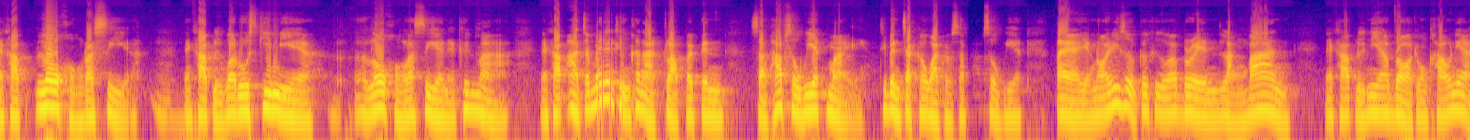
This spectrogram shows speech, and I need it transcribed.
นะครับโลกของรัสเซียนะครับหรือว่ารูสกีเมียโลกของรัสเซียเนี่ยขึ้นมานะครับอาจจะไม่ได้ถึงขนาดกลับไปเป็นสหภาพโซเวียตใหม่ ที่เป็นจักรวรรดิแบบสหภาพโซเวียต แต่อย่างน้อยที่สุดก็คือว่าแบบหลังบ้านนะครับหรือ near abroad ของเขาเนี่ย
